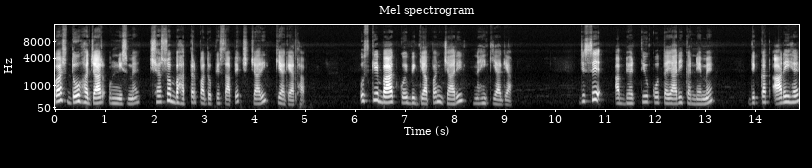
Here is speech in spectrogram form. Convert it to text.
वर्ष 2019 में छः सौ बहत्तर पदों के सापेक्ष जारी किया गया था। उसके बाद कोई विज्ञापन जारी नहीं किया गया, जिससे अभ्यर्थियों को तैयारी करने में दिक्कत आ रही है।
